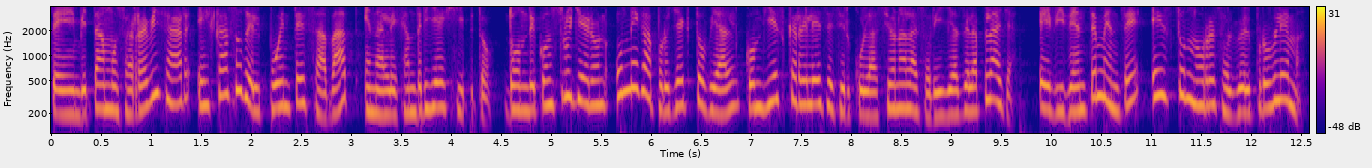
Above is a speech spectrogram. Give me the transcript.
te invitamos a revisar el caso del puente Sadat en Alejandría, Egipto, donde construyeron un megaproyecto vial con 10 carriles de circulación a las orillas de la playa. Evidentemente, esto no resolvió el problema.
